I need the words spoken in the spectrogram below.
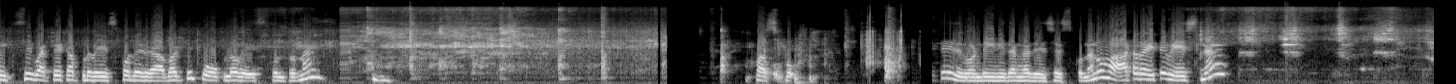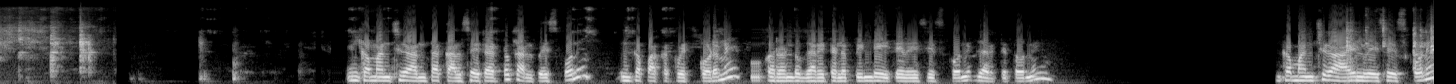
మిక్సీ పట్టేటప్పుడు వేసుకోలేదు కాబట్టి పోపులో వేసుకుంటున్నా. పసుపు. అయితే ఇదిగోండి ఈ విధంగా చేసేసుకున్నాను. వాటర్ అయితే వేసిన. ఇంకా మంచిగా అంతా కలిసేటట్టు కలిపేసుకొని ఇంకా పక్కకు పెట్టుకోవడమే. ఒక రెండు గరిటెల పిండి అయితే వేసేసుకొని గరిటెతోని ఇంకా మంచిగా ఆయిల్ వేసేసుకొని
